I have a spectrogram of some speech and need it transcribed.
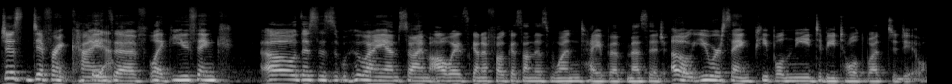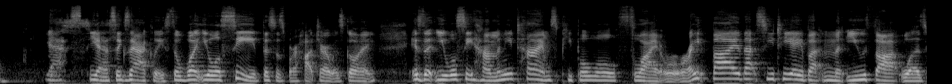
Just different kinds yeah. of like you think oh, this is who I am, so I'm always going to focus on this one type of message. Oh, you were saying people need to be told what to do. Yes, yes, exactly. So what you will see, this is where Hotjar was going, is that you will see how many times people will fly right by that CTA button that you thought was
